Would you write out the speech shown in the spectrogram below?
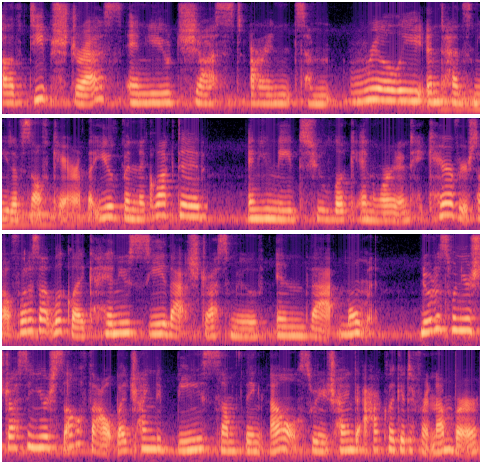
of deep stress and you just are in some really intense need of self care, that you've been neglected and you need to look inward and take care of yourself. What does that look like? Can you see that stress move in that moment? Notice when you're stressing yourself out by trying to be something else, when you're trying to act like a different number.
